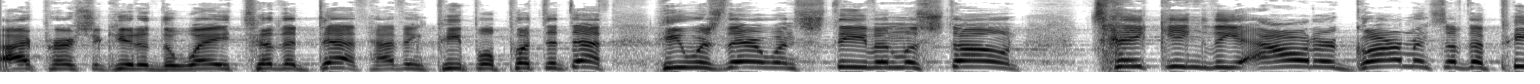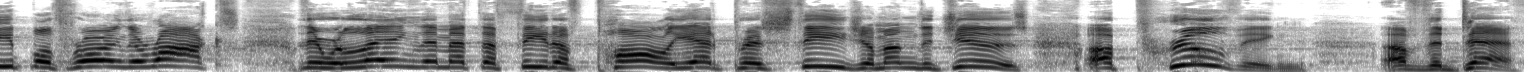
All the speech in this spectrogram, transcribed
I persecuted the way to the death, having people put to death. He was there when Stephen was stoned, taking the outer garments of the people, throwing the rocks. They were laying them at the feet of Paul. He had prestige among the Jews, approving of the death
